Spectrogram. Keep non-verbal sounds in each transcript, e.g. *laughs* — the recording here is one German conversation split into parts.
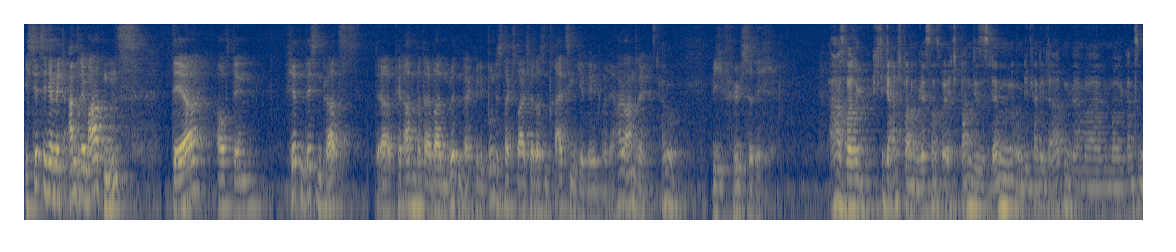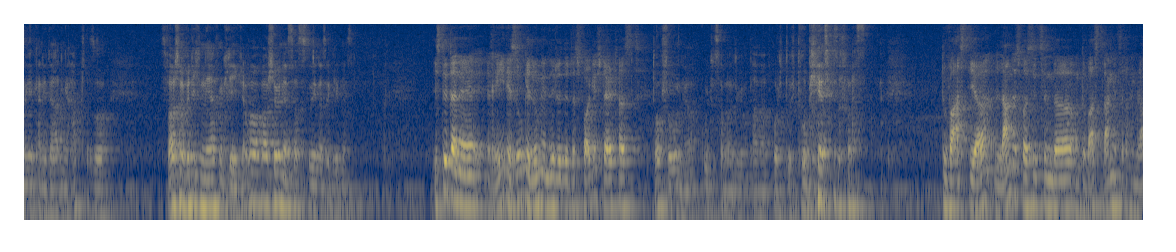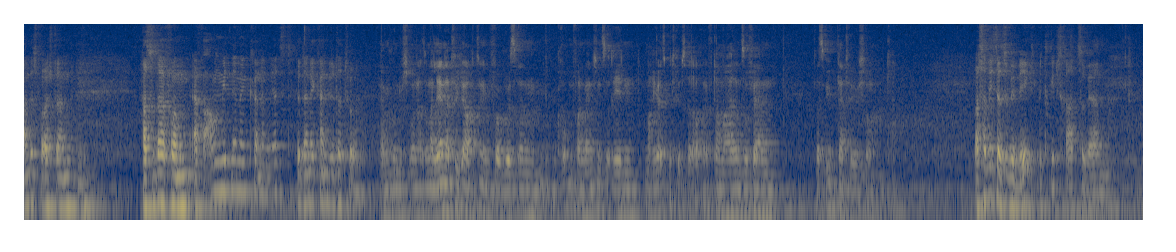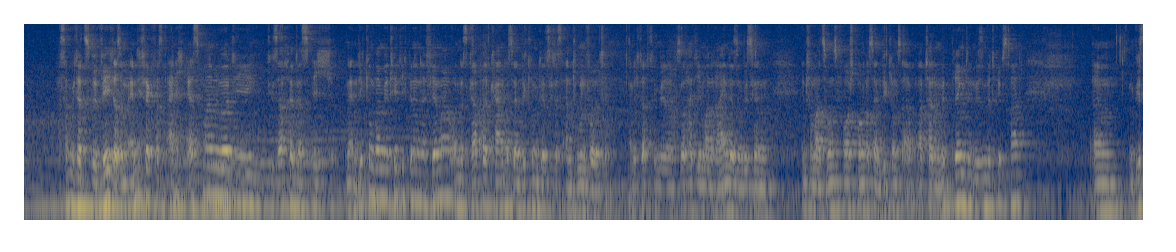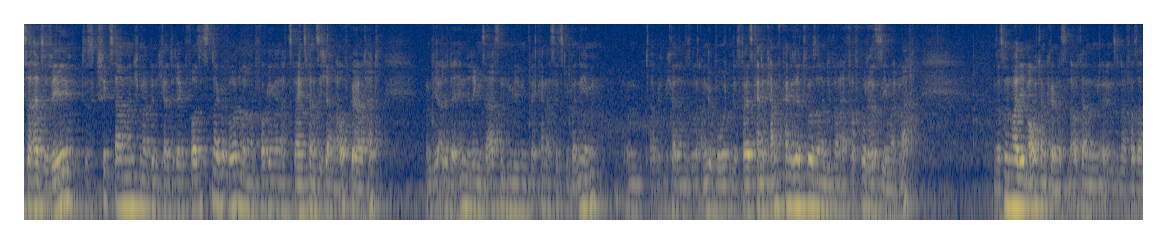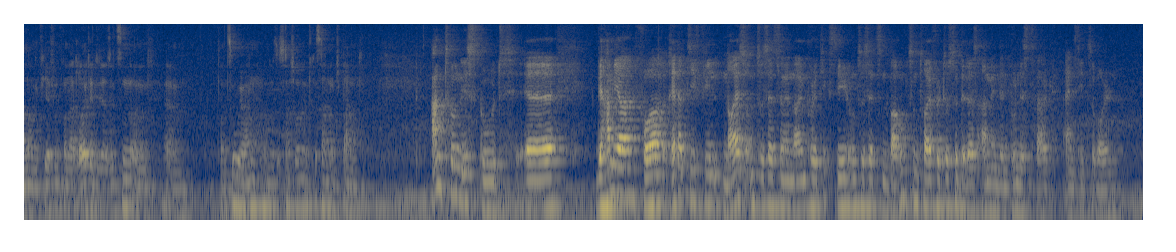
Ich sitze hier mit André Martens, der auf den vierten Listenplatz der Piratenpartei Baden-Württemberg für die Bundestagswahl 2013 gewählt wurde. Hallo André. Hallo. Wie fühlst du dich? Ah, es war eine richtige Anspannung gestern. Es war echt spannend, dieses Rennen um die Kandidaten. Wir haben mal eine ganze Menge Kandidaten gehabt. Also es war schon wirklich ein Nervenkrieg, aber war schön jetzt das zu sehen, das Ergebnis. Ist dir deine Rede so gelungen, wie du dir das vorgestellt hast? Doch schon, ja. Gut, das haben wir natürlich ein paar Mal durchprobiert. *laughs* Sowas. Du warst ja Landesvorsitzender und du warst lange Zeit auch im Landesvorstand. Mhm. Hast du davon Erfahrung mitnehmen können jetzt für deine Kandidatur? Ja, im Grunde schon. Also man lernt natürlich auch vor größeren Gruppen von Menschen zu reden. Mache ich als Betriebsrat auch öfter mal. Insofern, das übt natürlich schon. Was hat dich dazu bewegt, Betriebsrat zu werden? Was hat mich dazu bewegt? Also im Endeffekt fast eigentlich erstmal nur die, die Sache, dass ich eine Entwicklung bei mir tätig bin in der Firma und es gab halt keinen aus der Entwicklung, der sich das antun wollte. Und ich dachte mir, da soll halt jemand rein, der so ein bisschen Informationsvorsprung aus der Entwicklungsabteilung mitbringt in diesem Betriebsrat. Ähm, und wie es halt so will, das Schicksal, manchmal bin ich halt direkt Vorsitzender geworden, weil mein Vorgänger nach 22 Jahren aufgehört hat und die alle da händeringend saßen, wer kann das jetzt übernehmen? Und da habe ich mich halt dann so angeboten. Das war jetzt keine Kampfkandidatur, sondern die waren einfach froh, dass es jemand macht. Und das muss man halt eben auch dann können. Das sind auch dann in so einer Versammlung 400, 500 Leute, die da sitzen und ähm, dann zuhören. Und das ist dann schon interessant und spannend. Anton ist gut. Äh, wir haben ja vor, relativ viel Neues umzusetzen, einen neuen Politikstil umzusetzen. Warum zum Teufel tust du dir das an, in den Bundestag einziehen zu wollen?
